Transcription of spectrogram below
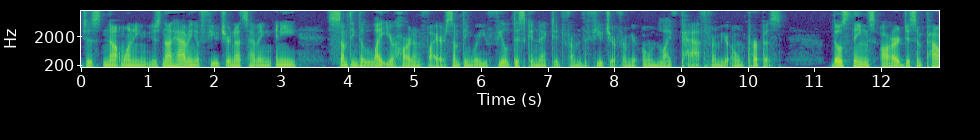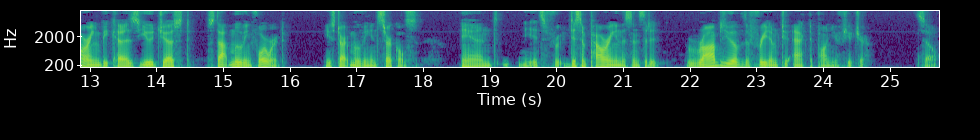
just not wanting, just not having a future, not having any something to light your heart on fire, something where you feel disconnected from the future, from your own life path, from your own purpose. Those things are disempowering because you just stop moving forward. You start moving in circles. And it's disempowering in the sense that it robs you of the freedom to act upon your future. So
